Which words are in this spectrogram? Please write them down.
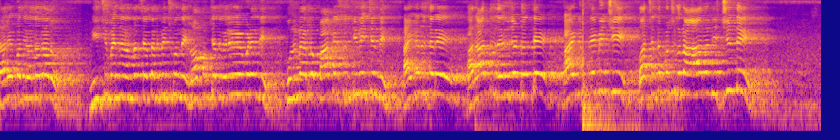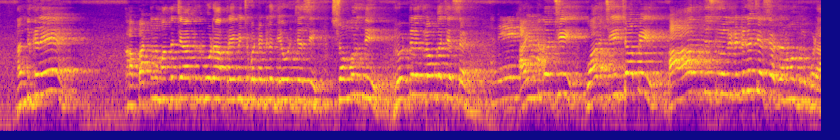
చారేపది విధరాలు నీచమైన అందరి చేత అనిపించుకుంది. లోపం చేత వెలివేయబడింది. పులిమేరలో పాకేసుకుని జీవించింది. అయినా సరే ఆ రాత్రి దైవజండు వస్తే ఆయన్ని ప్రేమించి వారి చిత్తపుచ్చుకున్న ఆహారాన్ని ఇచ్చింది. అందుకనే ఆ పట్టణం అంత జాతిని కూడా ప్రేమించబడినట్టుగా దేవుడు చేసి సమృద్ధి రొట్టెల గ్రహంగా చేశాడు. ఆ ఇంటికి వచ్చి వారు చేయి చాపి ఆహారం తీసుకుని వెళ్ళేటట్టుగా చేశాడు ధనవంతులు కూడా.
